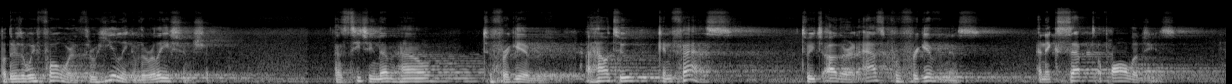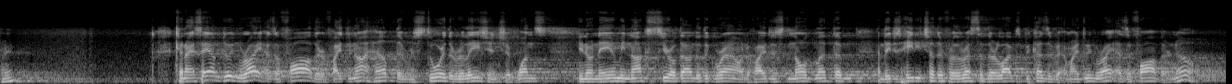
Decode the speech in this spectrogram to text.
but there's a way forward through healing of the relationship. And teaching them how to forgive and how to confess to each other and ask for forgiveness and accept apologies. Right? Can I say I'm doing right as a father if I do not help them restore the relationship? Once, you know, Naomi knocks Cyril down to the ground, if I just don't let them and they just hate each other for the rest of their lives because of it, am I doing right as a father? No.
